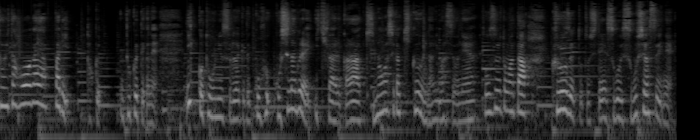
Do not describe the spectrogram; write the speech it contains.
といた方がやっぱり得。得っていうかね1個投入するだけで 5, 5品ぐらい生き返るから着回しが効くようになりますよね。そうするとまたクローゼットとしてすごい過ごしやすいね。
